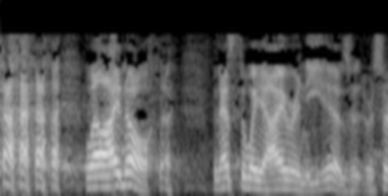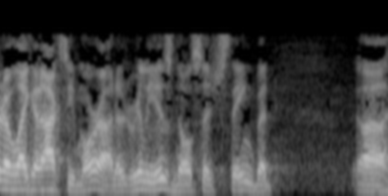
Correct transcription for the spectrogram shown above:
well, I know. But that's the way irony is. It's sort of like an oxymoron. It really is no such thing, but uh,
